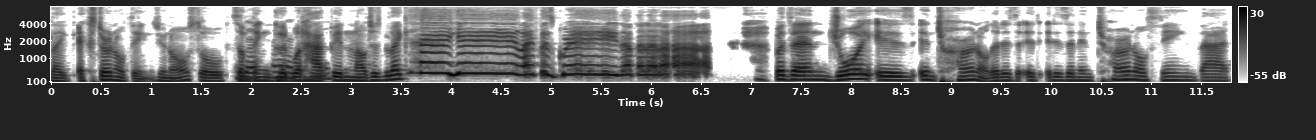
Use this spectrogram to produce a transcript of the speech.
like external things you know? So something Definitely. good would happen and i'll just be like hey yay life is great da, da, da, but then joy is internal. It is it, it is an internal thing that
